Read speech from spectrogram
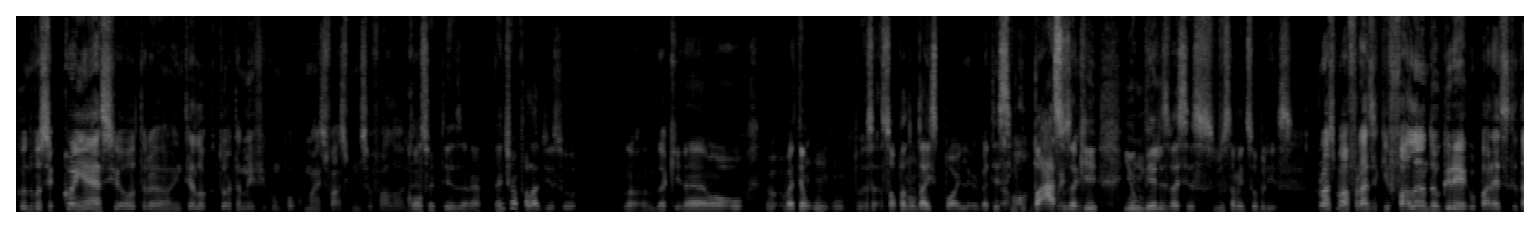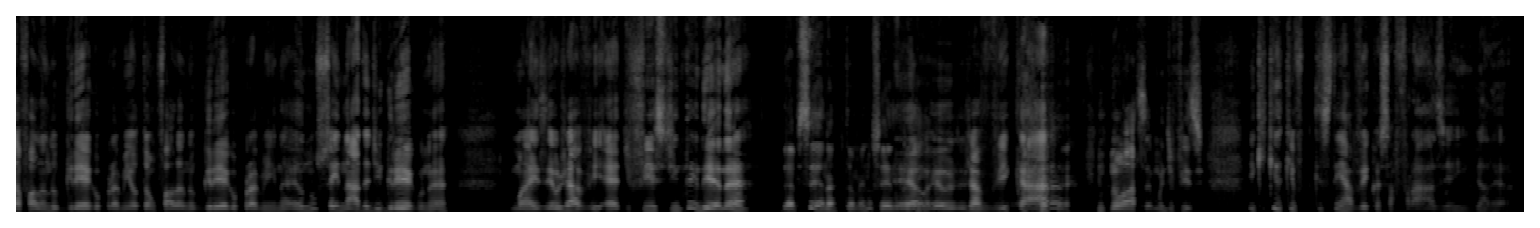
Quando você conhece outra interlocutor, também fica um pouco mais fácil, como você falou, né? Com certeza, né? A gente vai falar disso daqui, né? O- o- vai ter um, um- só para não dar spoiler, vai ter cinco Oh, passos é. aqui e um deles vai ser justamente sobre isso. Próxima frase aqui, falando grego. Parece que você está falando grego para mim, ou estão falando grego para mim, né? Eu não sei nada de grego, né? Mas eu já vi, é difícil de entender, né? Deve ser, né? Também não sei. Não Eu, eu já vi, cara. Nossa, é muito difícil. E o que, que, que, que isso tem a ver com essa frase aí, galera?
